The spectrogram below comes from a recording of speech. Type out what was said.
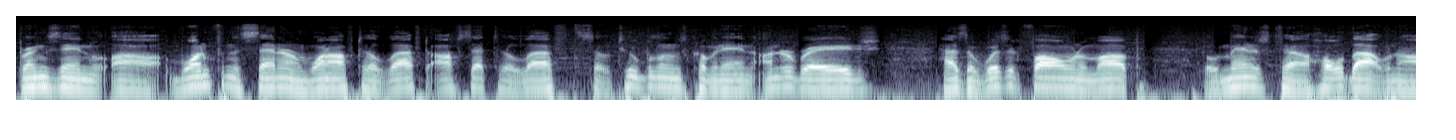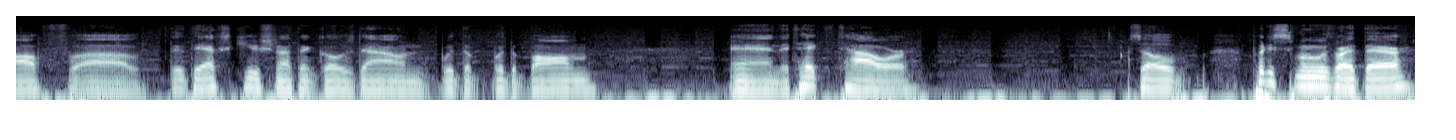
brings in uh, one from the center and one off to the left, offset to the left. So two balloons coming in under rage, has a Wizard following them up but we managed to hold that one off. Uh, the, the, execution I think goes down with the with the bomb and they take the tower. So pretty smooth right there.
